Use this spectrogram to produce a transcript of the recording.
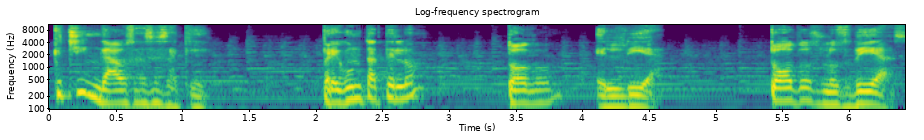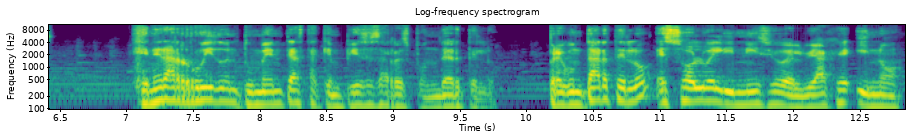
¿Qué chingaos haces aquí? Pregúntatelo todo el día. Todos los días. Genera ruido en tu mente hasta que empieces a respondértelo. Preguntártelo es solo el inicio del viaje y no.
